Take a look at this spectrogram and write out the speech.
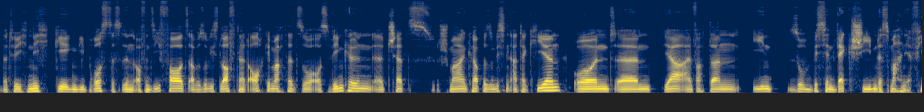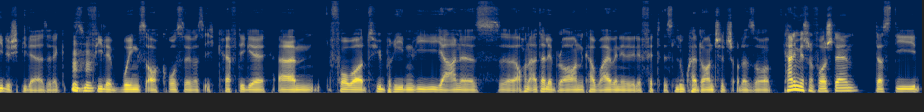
natürlich nicht gegen die Brust, das sind Offensivfouls, aber so wie es Lofton halt auch gemacht hat, so aus Winkeln, äh, Chats, schmalen Körper so ein bisschen attackieren und ähm, ja, einfach dann ihn so ein bisschen wegschieben. Das machen ja viele Spieler. Also da gibt es mhm. viele Wings, auch große, was ich, kräftige ähm, Forward-Hybriden wie Janis, äh, auch ein alter LeBron, Kawhi, wenn er wieder fit ist, Luka Doncic oder so. Kann ich mir schon vorstellen, dass die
